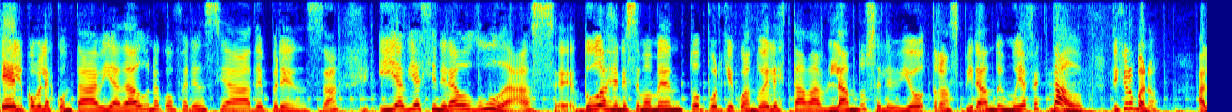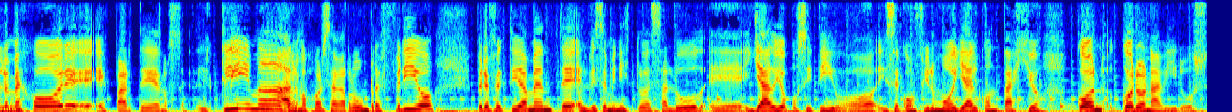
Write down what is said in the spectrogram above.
Él, como les contaba, había dado una conferencia de prensa y había generado dudas, eh, dudas en ese momento porque cuando él estaba hablando se le vio transpirando y muy afectado. Dijeron, bueno, a lo mejor eh, es parte, no sé, del clima, a lo mejor se agarró un resfrío, pero efectivamente el viceministro de Salud eh, ya dio positivo y se confirmó ya el contagio con coronavirus.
